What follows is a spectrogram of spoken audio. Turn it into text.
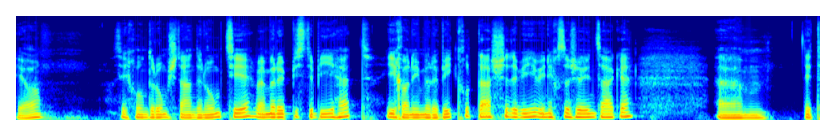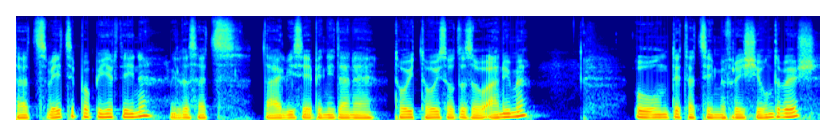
ja, sich unter Umständen umziehen, wenn man etwas dabei hat. Ich habe immer eine Wickeltasche dabei, wie ich so schön sage. Ähm, Dort hat es WC-Papier drin, weil das hat es teilweise eben in diesen Toy-Toys oder so auch nicht mehr. Und dort hat es immer frische Unterwäsche,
